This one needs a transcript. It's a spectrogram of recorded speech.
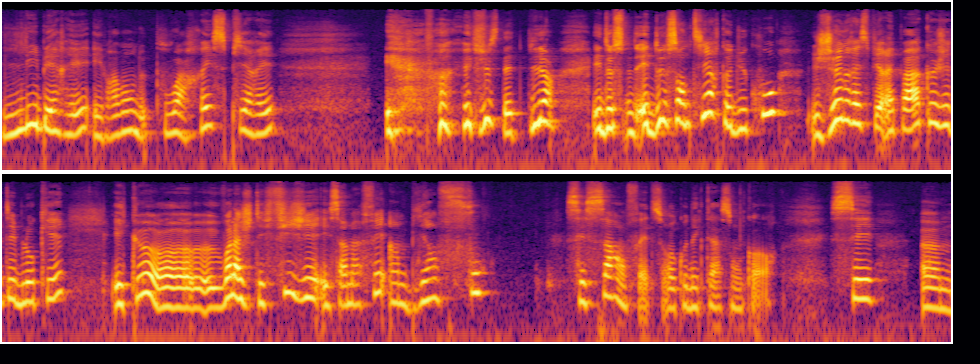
libérer et vraiment de pouvoir respirer et, juste d'être bien et de, et de sentir que du coup je ne respirais pas, que j'étais bloquée et que euh, voilà, j'étais figée et ça m'a fait un bien fou. C'est ça en fait, se reconnecter à son corps. C'est euh,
